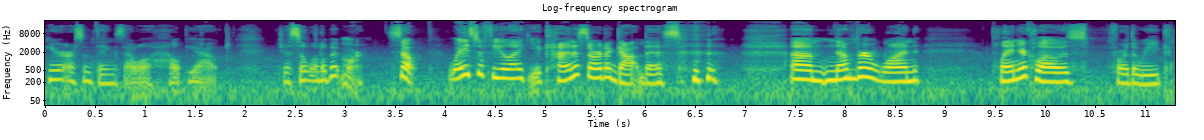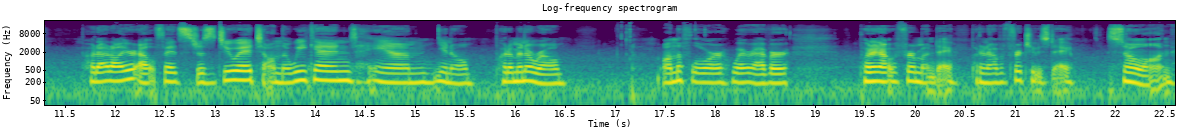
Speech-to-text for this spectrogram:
here are some things that will help you out just a little bit more. So, ways to feel like you kind of sort of got this. Um, number one, plan your clothes for the week. Put out all your outfits. Just do it on the weekend and, you know, put them in a row on the floor, wherever. Put an outfit for Monday, put an outfit for Tuesday, so on.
